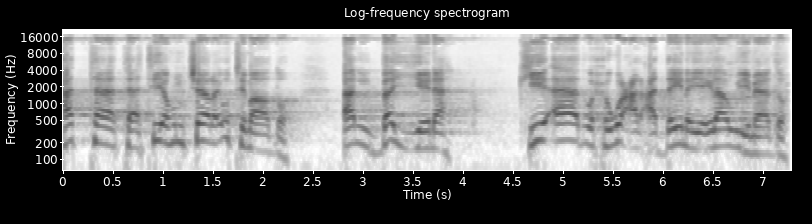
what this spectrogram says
Xataa ta'tiyahum jeer ay u timaado albayina kii aad wax ugu cadcadaynaya ilaa u yimaado.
